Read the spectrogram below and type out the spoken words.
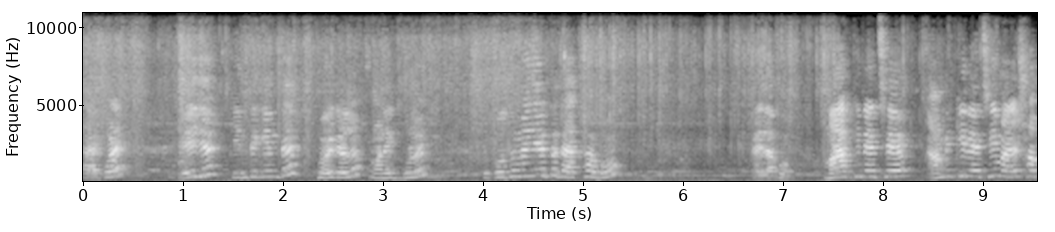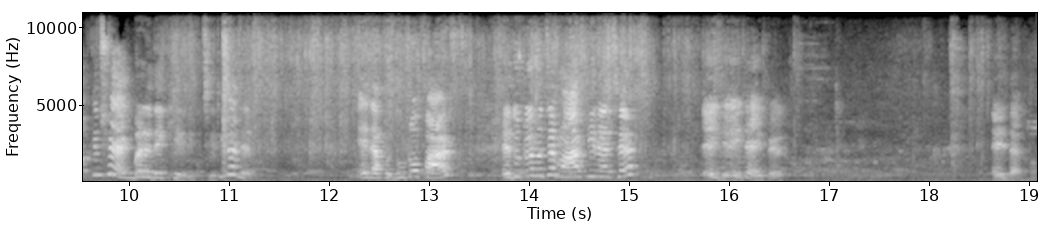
তারপরে এই যে কিনতে কিনতে হয়ে গেল অনেকগুলোই তো প্রথমে যেটা দেখাবো। এই দেখো মা কিনেছে আমি কিনেছি মানে সবকিছু একবারে দেখিয়ে দিচ্ছি ঠিক আছে? এই দেখো দুটো পার্স এই দুটো হচ্ছে মা কিনেছে। এই যে এই টাইপের এই দেখো।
